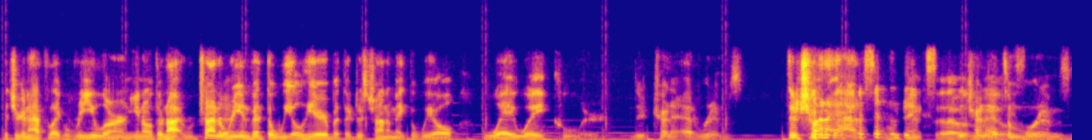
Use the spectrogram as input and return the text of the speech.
that you're gonna have to like relearn. You know, they're not trying to Yeah. reinvent the wheel here, but they're just trying to make the wheel way way cooler. They're trying to add rims. They're trying to add some rims. to They're trying to add some rims.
